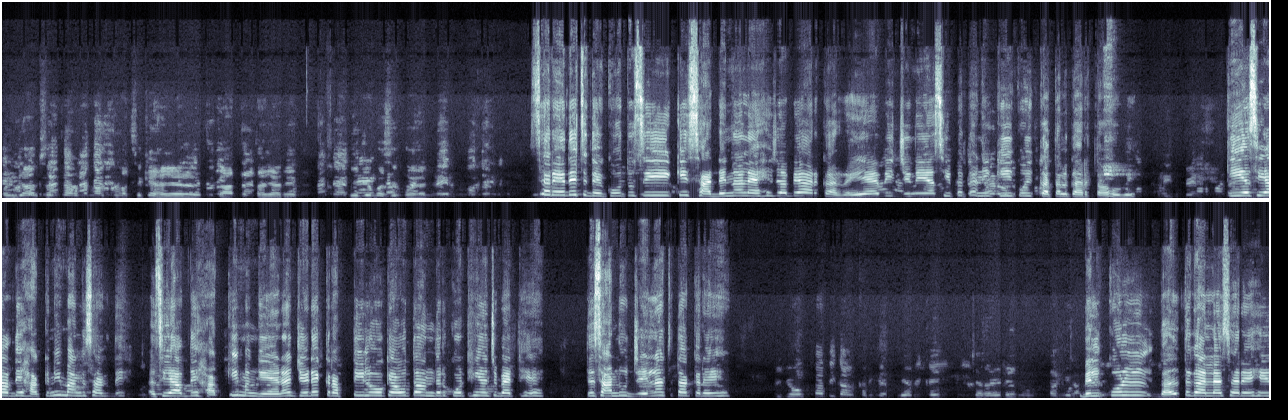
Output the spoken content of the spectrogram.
ਪੰਜਾਬ ਸਰਕਾਰ ਵੱਲੋਂ ਇੱਕ ਪਾਸੇ ਕਿਹਾ ਜਾ ਰਿਹਾ ਦਿੱਤਾ ਜਾ ਰਿਹਾ ਦੂਜੇ ਪਾਸੇ ਖੋਇਆ ਜਾ ਰਿਹਾ। ਸਰ ਇਹਦੇ ਚ ਦੇਖੋ ਤੁਸੀਂ ਕਿ ਸਾਡੇ ਨਾਲ ਇਹੋ ਜਿਹਾ ਵਿਹਾਰ ਕਰ ਰਹੇ ਆ ਵੀ ਜਿਵੇਂ ਅਸੀਂ ਪਤਾ ਨਹੀਂ ਕੀ ਕੋਈ ਕਤਲ ਕਰਤਾ ਹੋਵੇ। ਕੀ ਅਸੀਂ ਆਪਦੇ ਹੱਕ ਨਹੀਂ ਮੰਗ ਸਕਦੇ? ਅਸੀਂ ਆਪਦੇ ਹੱਕ ਹੀ ਮੰਗੇ ਆ ਨਾ ਜਿਹੜੇ ਕਰਪਟੀ ਲੋਕ ਆ ਉਹ ਤਾਂ ਅੰਦਰ ਕੋਠੀਆਂ 'ਚ ਬੈਠੇ ਆ ਤੇ ਸਾਨੂੰ ਜੇਲ੍ਹਾਂ 'ਚ ਤੱਕ ਰਹੇ ਆ। ਯੋਗਤਾ ਦੀ ਗੱਲ ਕਰੀ ਜਾਂਦੀ ਹੈ ਵੀ ਕਈ ਟੀਚਰ ਜਿਹੜੀ ਯੋਗਤਾ ਨਹੀਂ ਬਿਲਕੁਲ ਗਲਤ ਗੱਲ ਹੈ ਸਰ ਇਹ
